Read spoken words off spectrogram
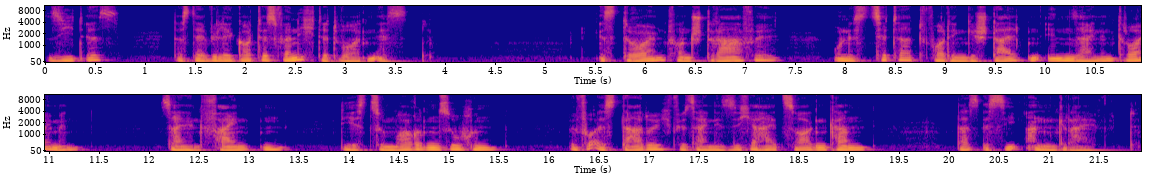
sieht es, dass der Wille Gottes vernichtet worden ist. Es träumt von Strafe und es zittert vor den Gestalten in seinen Träumen, seinen Feinden, die es zu morden suchen, bevor es dadurch für seine Sicherheit sorgen kann, dass es sie angreift.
